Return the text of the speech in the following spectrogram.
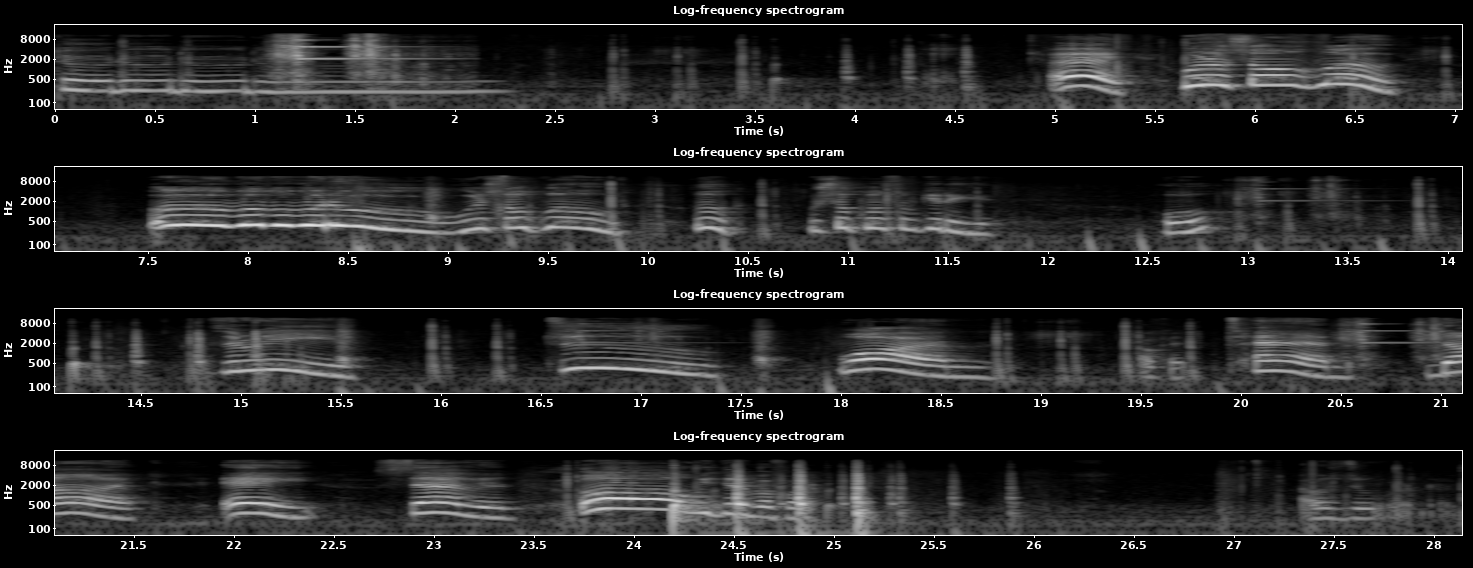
Do, do, do, do. Hey, we're so close. Oh, we're so close. Look, we're so close to getting it. Oh. Three, two, one. Okay, ten, nine, eight, seven. Oh, we did it before. I was doing it.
